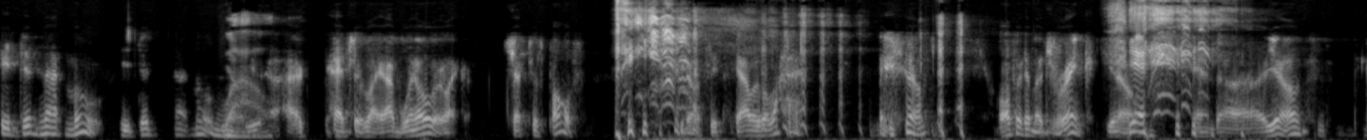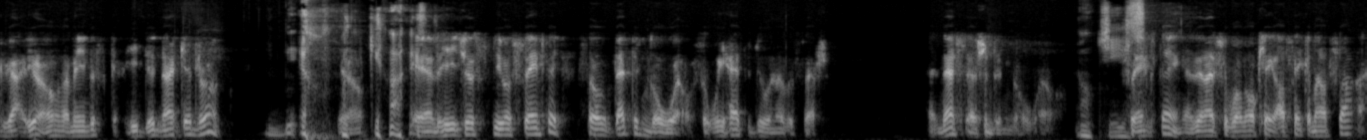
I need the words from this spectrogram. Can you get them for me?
He did not move. He did not move. You know, Wow. I had to like. I went over like checked his pulse. you know, see guy was alive. you know, offered him a drink. You know, yeah. and uh, you know, guy. You know, I mean, this guy, he did not get drunk. you know, God. and he just you know same thing. So that didn't go well. So we had to do another session, and that session didn't go well. oh, jeez. Same thing. And then I said, well, okay, I'll take him outside.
